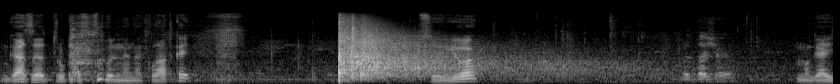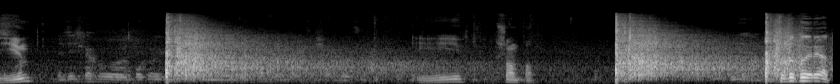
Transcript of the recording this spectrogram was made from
Газовая трубка со ствольной накладкой, цевье, магазин. И шомпол. Что такое ряд?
